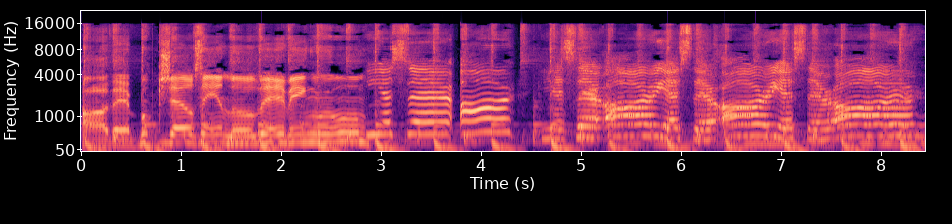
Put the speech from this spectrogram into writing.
Are there bookshelves in the living room? Yes, there are. Yes, there are. Yes, there are. Yes, there are.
